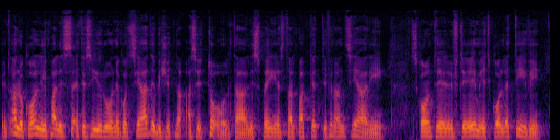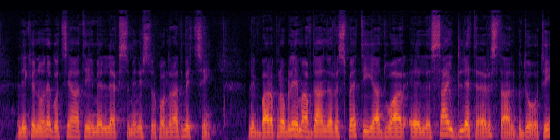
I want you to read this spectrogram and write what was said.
Intqal ukoll li bħalissa qed isiru negozjati biex jitnaqqas it-toqol ta' l-ispejjeż tal-pakketti finanzjarji skont il-ftehimiet kollettivi li kienu negozjati mill-eks Ministru Konrad Mizzi. L-ikbar problema f'dan ir-rispett hija dwar il-side letters tal-bdoti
